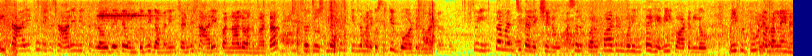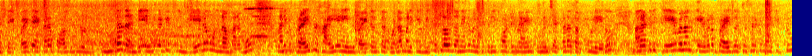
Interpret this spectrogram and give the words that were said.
ఈ సారీకి మీకు సారీ విత్ బ్లౌజ్ అయితే ఉంటుంది గమనించండి. సారీ పన్నాలు అనమాట సో చూస్తున్నప్పుడు కింద మనకి వచ్చరికి బార్డర్ అనమాట సో ఇంత మంచి కలెక్షన్ అసలు పొరపాటును కూడా ఇంత హెవీ కాటన్లో మీకు టూ డబల్ నైన్ అంటే బయట ఎక్కడ పాసిబుల్ ఉండదండి. ఎందుకంటే ఇప్పుడు మేలో ఉన్నాం మనము. మనకి ప్రైస్ హై అయింది బయటంతా కూడా. మనకి విత్ బ్లౌజ్ అనేది మనకి త్రీ ఫార్టీ నైన్కి మించి ఎక్కడ తక్కువ లేదు. అలాంటిది కేవలం కేవలం ప్రైస్ వచ్చేసరికి మనకి టూ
